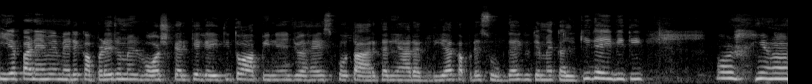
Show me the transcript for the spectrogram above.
ये पड़े हुए मेरे कपड़े जो मैं वॉश करके गई थी तो आप ही ने जो है इसको उतार कर यहाँ रख दिया। कपड़े सूख गए क्योंकि मैं कल की गई हुई थी। और यहाँ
